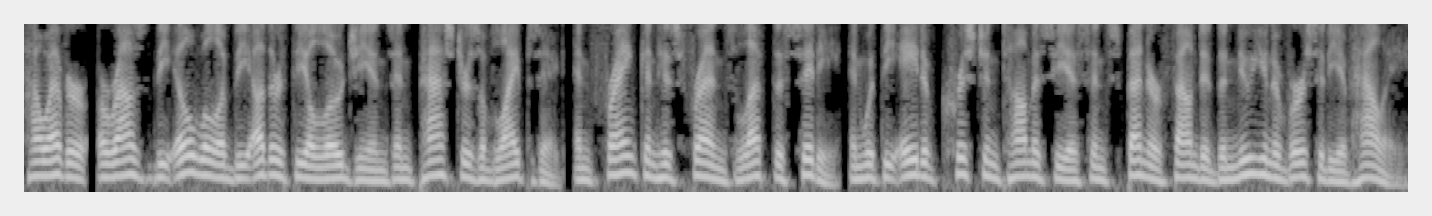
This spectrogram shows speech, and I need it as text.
however, aroused the ill will of the other theologians and pastors of Leipzig, and Francke and his friends left the city, and with the aid of Christian Thomasius and Spener founded the new University of Halle.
